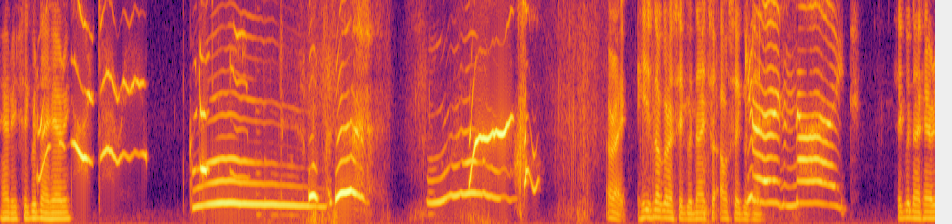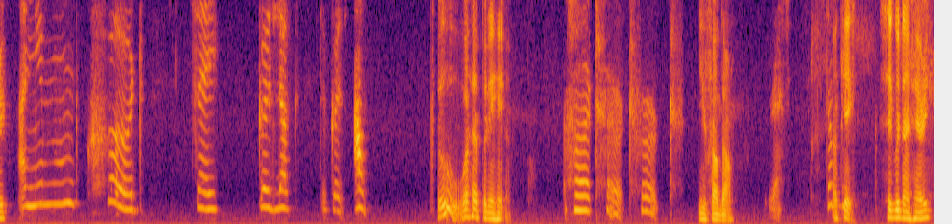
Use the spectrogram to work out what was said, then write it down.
Hari, say goodnight, Hari. All right, he's not gonna say goodnight, so I'll say goodnight. Good night. Say goodnight, Hari. Luck to good ow. Ooh, what happened in here? Hurt, hurt, hurt. You fell down. Rest. Okay, say good night, Hari.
